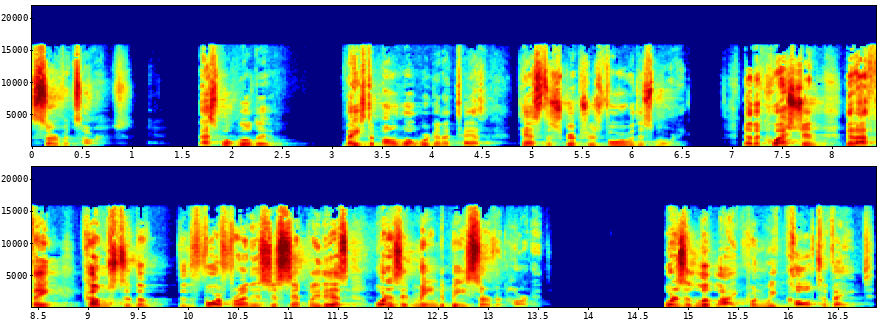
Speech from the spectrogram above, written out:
servants' hearts. That's what we'll do, based upon what we're going to test, test the scriptures for with this morning. Now, the question that I think comes to the to the forefront is just simply this what does it mean to be servant hearted? What does it look like when we cultivate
